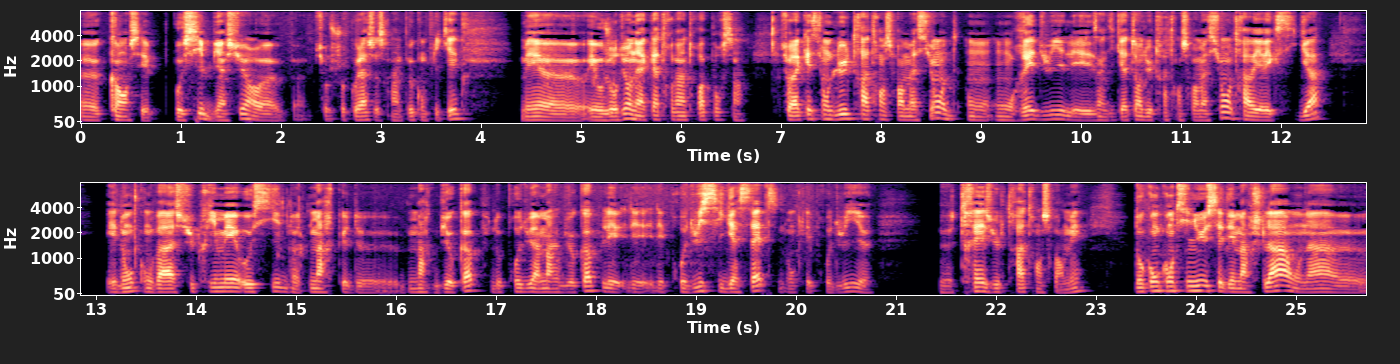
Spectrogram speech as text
euh, quand c'est possible, bien sûr. Euh, sur le chocolat, ce serait un peu compliqué, mais euh, et aujourd'hui on est à 83%. Sur la question de l'ultra-transformation, on, on, réduit les indicateurs d'ultra-transformation. On travaille avec SIGA. Et donc, on va supprimer aussi notre marque de marque Biocop, nos produits à marque Biocop, les, les, les produits SIGA 7, donc les produits euh, euh, très ultra transformés. Donc, on continue ces démarches-là. On a, euh,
